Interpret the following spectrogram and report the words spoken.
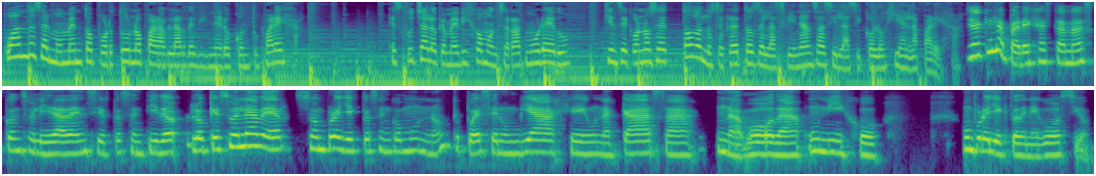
cuándo es el momento oportuno para hablar de dinero con tu pareja. Escucha lo que me dijo Montserrat Muredu, quien se conoce todos los secretos de las finanzas y la psicología en la pareja. Ya que la pareja está más consolidada en cierto sentido, lo que suele haber son proyectos en común, ¿no? Que puede ser un viaje, una casa, una boda, un hijo, un proyecto de negocio.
